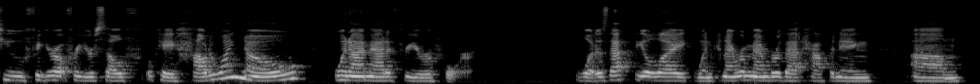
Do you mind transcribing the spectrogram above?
to figure out for yourself, okay, how do I know when I'm at a three or a four? What does that feel like? When can I remember that happening? Um,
